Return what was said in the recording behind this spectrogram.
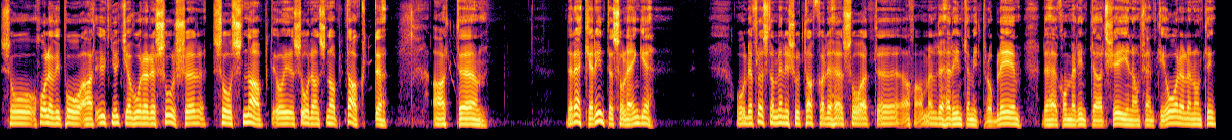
så håller vi på att utnyttja våra resurser så snabbt och i en sådan snabb takt att eh, det räcker inte så länge. Och de flesta människor tackar det här så att eh, aha, men det här är inte mitt problem. Det här kommer inte att ske inom 50 år eller någonting.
